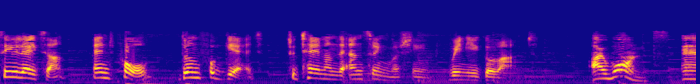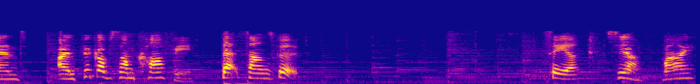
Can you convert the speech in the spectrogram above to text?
see you later. And Paul, don't forget to turn on the answering machine when you go out. I won't, and I'll pick up some coffee. That sounds good. See ya. See ya. Bye.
